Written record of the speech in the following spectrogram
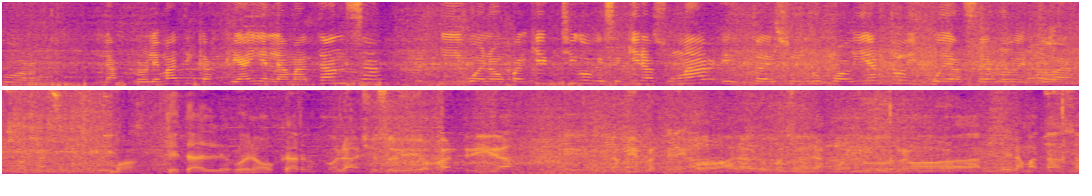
por las problemáticas que hay en La Matanza y bueno, cualquier chico que se quiera sumar, esto es un grupo abierto y puede hacerlo de todas formas. Bueno, ¿qué tal? Bueno, Oscar. Hola, yo soy Oscar Trinidad, eh, también pertenezco a la agrupación de la Juventud Renovadora de La Matanza,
